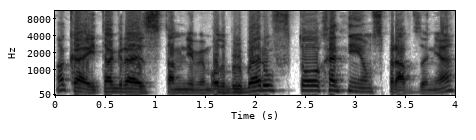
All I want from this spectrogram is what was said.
okej, ta gra jest tam, nie wiem, od Blueberów, to chętnie ją sprawdzę, nie?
